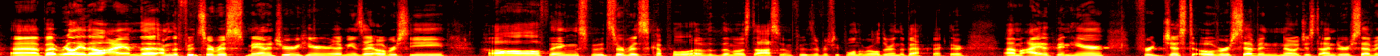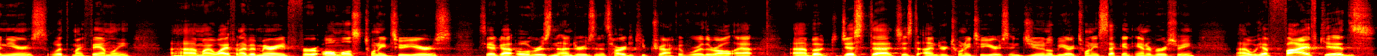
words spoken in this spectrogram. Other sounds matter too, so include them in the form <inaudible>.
uh, but really, though, I am the, I'm the food service manager here. That means I oversee all things food service. A couple of the most awesome food service people in the world are in the back back there. Um, I have been here for just over seven, no, just under seven years with my family. Uh, my wife and I have been married for almost 22 years. See, I've got overs and unders, and it's hard to keep track of where they're all at. Uh, but just, uh, just under 22 years. In June will be our 22nd anniversary. Uh, we have five kids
